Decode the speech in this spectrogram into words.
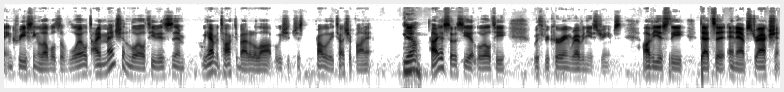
increasing levels of loyalty? I mentioned loyalty this is we haven't talked about it a lot but we should just probably touch upon it. Yeah. I associate loyalty with recurring revenue streams. Obviously that's a, an abstraction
